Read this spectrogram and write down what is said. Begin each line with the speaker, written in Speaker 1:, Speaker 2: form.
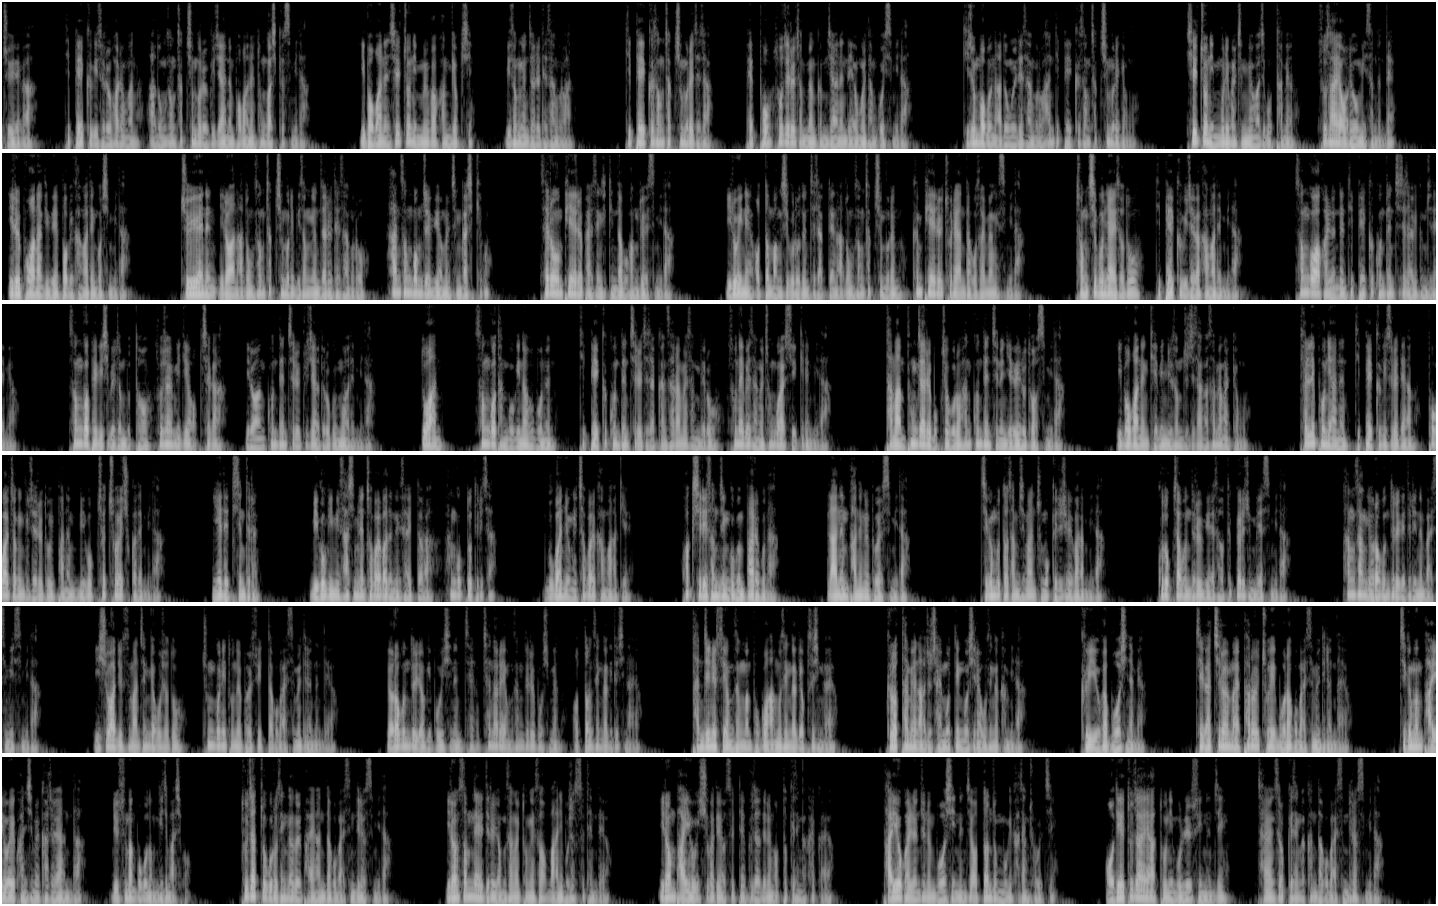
Speaker 1: 주의회가 딥페이크 기술을 활용한 아동 성착취물을 규제하는 법안을 통과시켰습니다. 이 법안은 실존 인물과 관계없이 미성년자를 대상으로 한 딥페이크 성착취물의 제작, 배포, 소지를 전면 금지하는 내용을 담고 있습니다. 기존 법은 아동을 대상으로 한 딥페이크 성착취물의 경우 실존 인물임을 증명하지 못하면 수사에 어려움이 있었는데 이를 보완하기 위해 법이 강화된 것입니다. 주의회는 이러한 아동 성착취물이 미성년자를 대상으로 한 성범죄 위험을 증가시키고 새로운 피해를 발생시킨다고 강조했습니다. 이로 인해 어떤 방식으로든 제작된 아동 성착취물은 큰 피해를 초래한다고 설명했습니다. 정치 분야에서도 딥페이크 규제가 강화됩니다. 선거와 관련된 딥페이크 콘텐츠 제작이 금지되며 선거 120일 전부터 소셜미디어 업체가 이러한 콘텐츠를 규제하도록 의무화됩니다. 또한 선거 당국이나 후보는 딥페이크 콘텐츠를 제작한 사람을 상대로 손해배상을 청구할 수 있게 됩니다. 다만 풍자를 목적으로 한 콘텐츠는 예외로 두었습니다. 이 법안은 개빈 유섬 주지사가 서명할 경우 캘리포니아는 딥페이크 기술에 대한 포괄적인 규제를 도입하는 미국 최초의 주가됩니다. 이에 네티즌들은 미국 이미 40년 처벌받은 의사였더라 한국도 들이자 무관용의 처벌 강화하길 확실히 선진국은 빠르구나 라는 반응을 보였습니다. 지금부터 잠시만 주목해 주시길 바랍니다. 구독자분들을 위해서 특별히 준비했습니다. 항상 여러분들에게 드리는 말씀이 있습니다. 이슈와 뉴스만 챙겨보셔도 충분히 돈을 벌 수 있다고 말씀을 드렸는데요. 여러분들 여기 보이시는 제 채널의 영상들을 보시면 어떤 생각이 드시나요? 단지 뉴스 영상만 보고 아무 생각이 없으신가요? 그렇다면 아주 잘못된 것이라고 생각합니다. 그 이유가 무엇이냐면 제가 7월 말 8월 초에 뭐라고 말씀을 드렸나요? 지금은 바이오에 관심을 가져야 한다. 뉴스만 보고 넘기지 마시고 투자 쪽으로 생각을 봐야 한다고 말씀드렸습니다. 이런 썸네일들을 영상을 통해서 많이 보셨을 텐데요. 이런 바이오 이슈가 되었을 때 부자들은 어떻게 생각할까요? 바이오 관련주는 무엇이 있는지 어떤 종목이 가장 좋을지 어디에 투자해야 돈이 몰릴 수 있는지 자연스럽게 생각한다고 말씀드렸습니다.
